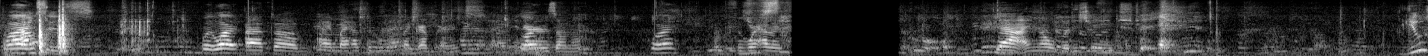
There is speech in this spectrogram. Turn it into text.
Why? Houses. Wait, why? I have to. Um, I might have to move with my grandparents in Why? Arizona. Why? We're having. Yeah, I know, but it changed. You.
